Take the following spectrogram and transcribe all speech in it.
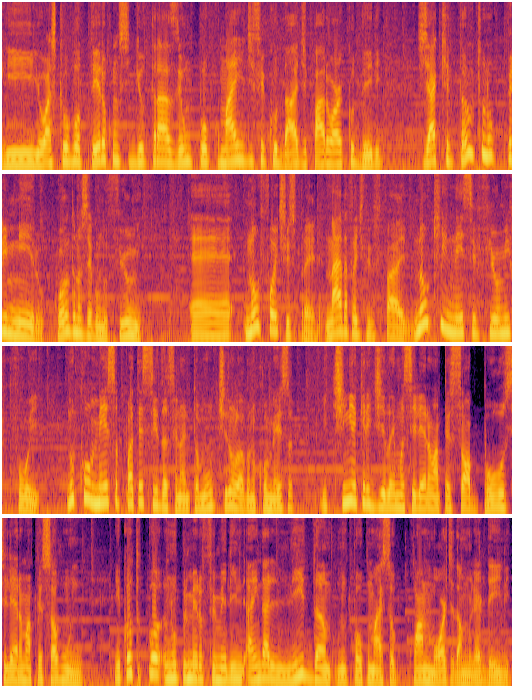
E eu acho que o roteiro conseguiu trazer um pouco mais de dificuldade para o arco dele, já que tanto no primeiro quanto no segundo filme, é, não foi difícil para ele. Nada foi difícil para ele. Não que nesse filme foi, no começo pode ter sido, afinal ele tomou um tiro logo no começo e tinha aquele dilema se ele era uma pessoa boa ou se ele era uma pessoa ruim. Enquanto no primeiro filme ele ainda lida um pouco mais com a morte da mulher dele.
